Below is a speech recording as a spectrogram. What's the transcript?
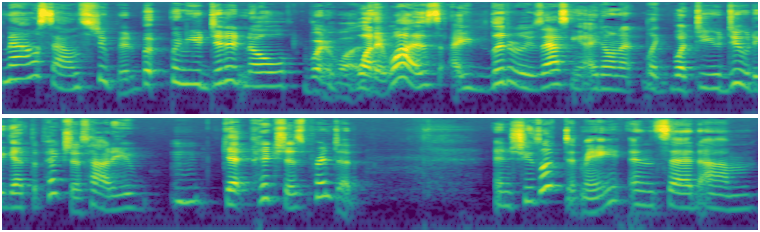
now sounds stupid, but when you didn't know What it was. what it was, I literally was asking. I don't like. What do you do to get the pictures? How do you Mm-hmm. get pictures printed? And she looked at me and said, um,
